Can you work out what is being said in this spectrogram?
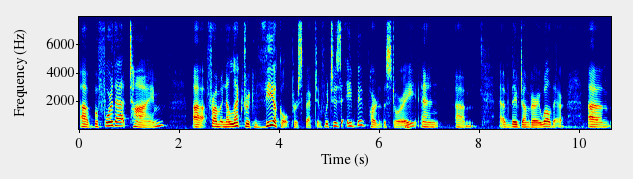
Uh, before that time, uh, from an electric vehicle perspective, which is a big part of the story, mm-hmm. and um, uh, they've done very well there. Um,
